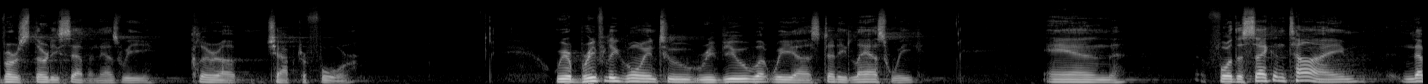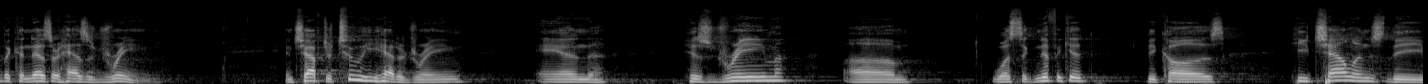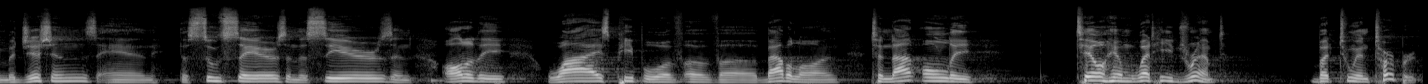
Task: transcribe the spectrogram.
verse 37 as we clear up chapter 4. We are briefly going to review what we uh, studied last week. And for the second time, Nebuchadnezzar has a dream. In chapter 2, he had a dream, and his dream um, was significant because he challenged the magicians and the soothsayers and the seers and all of the wise people of, of uh, Babylon to not only tell him what he dreamt, but to interpret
